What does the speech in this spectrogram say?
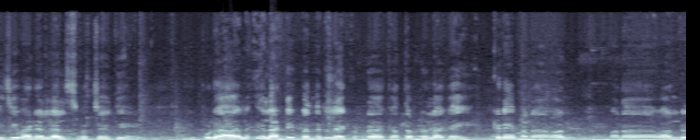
విజయవాడ వెళ్ళాల్సి వచ్చేది. ఇప్పుడు ఎలాంటి ఇబ్బందులు లేకుండా గతంలో లాగా ఇక్కడే మన వాళ్ళు మన వాళ్ళు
